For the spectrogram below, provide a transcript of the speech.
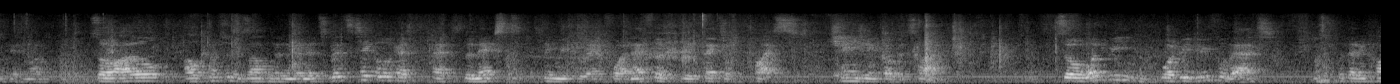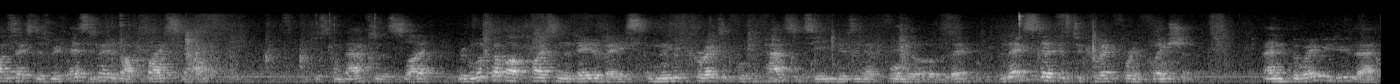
Okay, no. So I'll I'll come to an example in a minute. Let's take a look at, at the next thing we correct for, and that's the, the effect of price changing over time. So what we what we do for that, just to put that in context, is we've estimated our price now. Just come back to the slide. We've looked up our price in the database, and then we've corrected for capacity using that formula over there. The next step is to correct for inflation. And the way we do that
